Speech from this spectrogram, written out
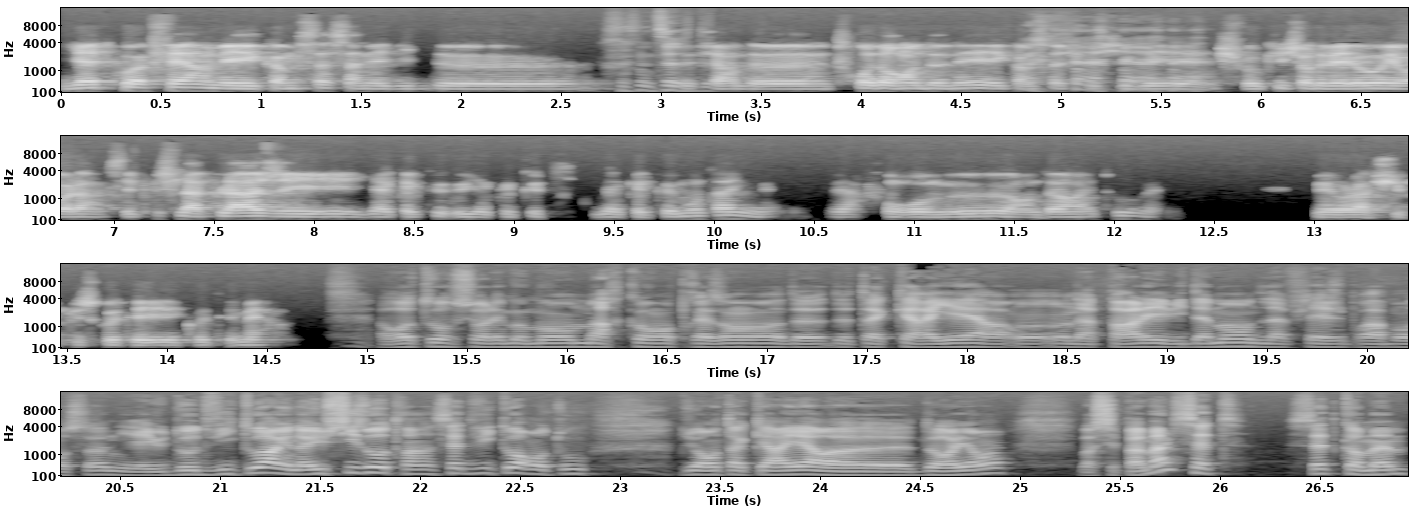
Il y a de quoi faire, mais comme ça, ça m'évite de, de, faire de, trop de randonnées. Et comme ça, je suis je suis focus sur le vélo. Et voilà, c'est plus la plage et il y a quelques, il y a quelques, il y a quelques montagnes, vers Font-Romeu, Andorre et tout. Mais, mais voilà, je suis plus côté, côté mer. Retour sur les moments marquants présents de, de ta carrière. On, a parlé évidemment de la flèche Brabanson. Il y a eu d'autres victoires. Il y en a eu six autres. Hein. Sept victoires en tout durant ta carrière euh, d'Orient. Bah, c'est pas mal, sept. Sept quand même.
